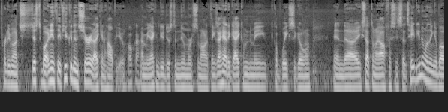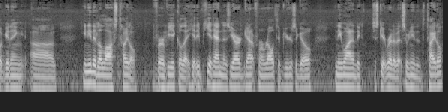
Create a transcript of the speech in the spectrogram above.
pretty much just about anything. If you can insure it, I can help you. Okay. I mean, I can do just a numerous amount of things. I had a guy come to me a couple weeks ago, and uh, he stopped in my office. And he says, "Hey, do you know anything about getting?" Uh, he needed a lost title for a vehicle that he, he had had in his yard. Got it from a relative years ago, and he wanted to just get rid of it, so he needed the title.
